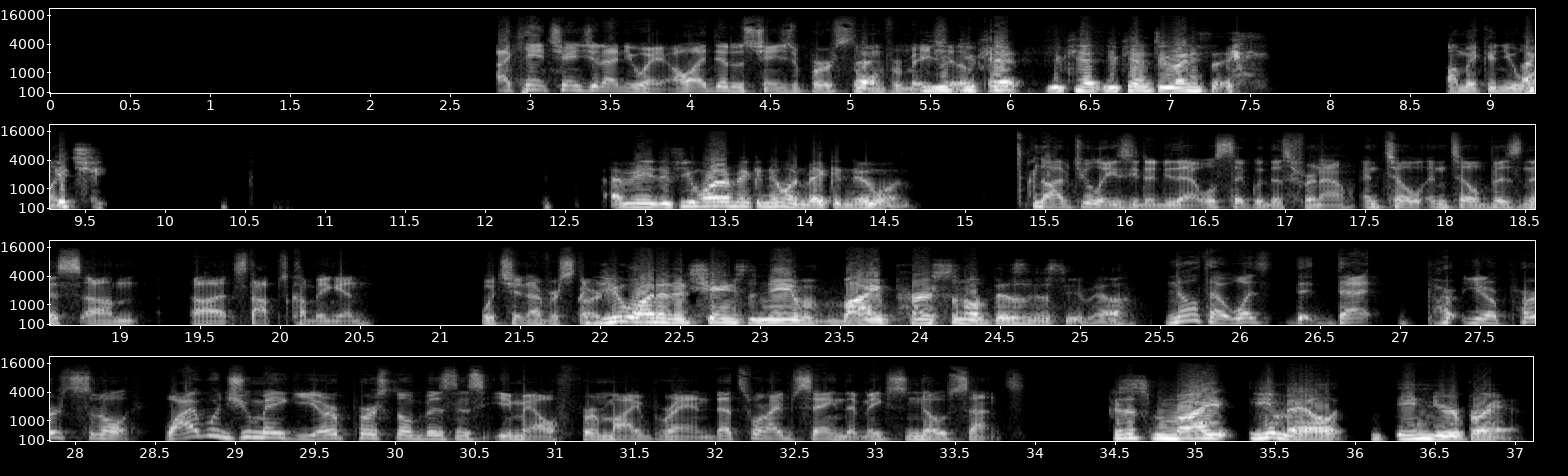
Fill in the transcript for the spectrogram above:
I can't change it anyway all i did was change the personal But information You, you okay? can't. You can't. You can't do anything. i'll make a new I one ch- I mean, if you want to make a new one, make a new one. no i'm too lazy to do that we'll stick with this for now until until business um uh, stops coming in, which it never started. You wanted to change the name of my personal business email. no, that was th- that per, your personal. Why would you make your personal business email for my brand? That's what I'm saying. That makes no sense. Because it's my email in your brand.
